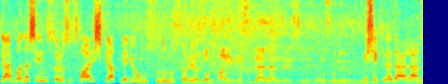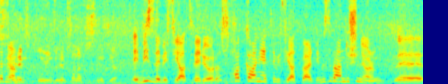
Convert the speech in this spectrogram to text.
Yani bana şey mi soruyorsunuz? Fahiş fiyat veriyor musunu mu soruyorsunuz? Yok hayır nasıl değerlendirirsiniz onu soruyorum. Bir şekilde Siz de değerlendirmiyorum. hem oyuncu hem sanatçısınız ya. E, biz de bir fiyat veriyoruz. Hakkaniyetli bir fiyat verdiğimizi ben düşünüyorum. E,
